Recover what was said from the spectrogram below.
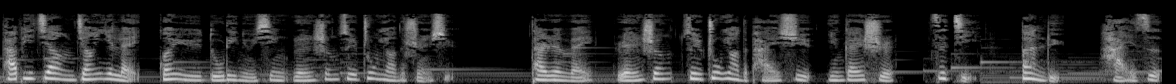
扒皮匠江一磊关于独立女性人生最重要的顺序，他认为人生最重要的排序应该是自己、伴侣、孩子、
